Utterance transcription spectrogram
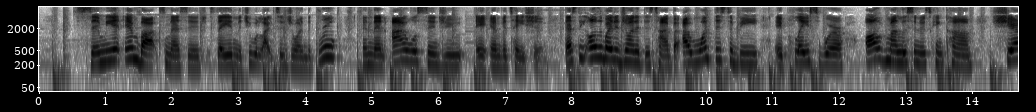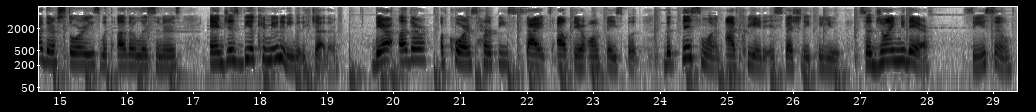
Send me an inbox message saying that you would like to join the group, and then I will send you an invitation. That's the only way to join at this time, but I want this to be a place where all of my listeners can come, share their stories with other listeners, and just be a community with each other. There are other, of course, herpes sites out there on Facebook, but this one I've created especially for you. So join me there. See you soon.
